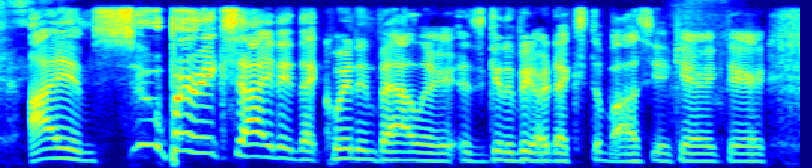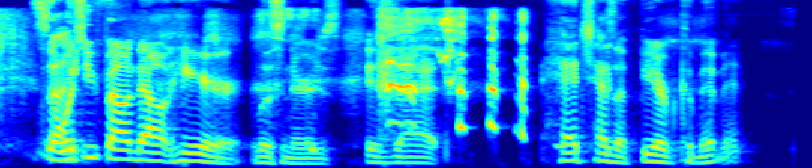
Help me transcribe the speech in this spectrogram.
I am super excited that Quinn and Valor is going to be our next Demacia character. So what you found out here, listeners, is that Hedge has a fear of commitment.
